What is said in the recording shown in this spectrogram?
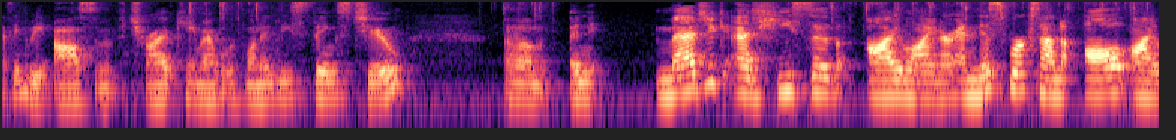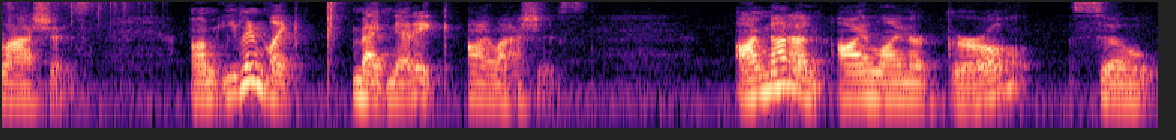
I think it'd be awesome if Tribe came out with one of these things too. Um, an magic adhesive eyeliner, and this works on all eyelashes, um, even like magnetic eyelashes. I'm not an eyeliner girl, so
